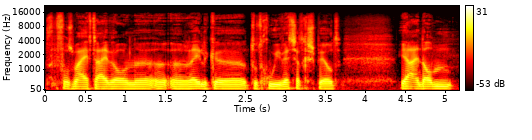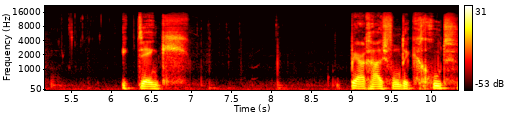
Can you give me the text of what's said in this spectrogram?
volgens mij heeft hij wel een, een, een redelijke tot goede wedstrijd gespeeld. Ja, en dan, ik denk, Berghuis vond ik goed,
